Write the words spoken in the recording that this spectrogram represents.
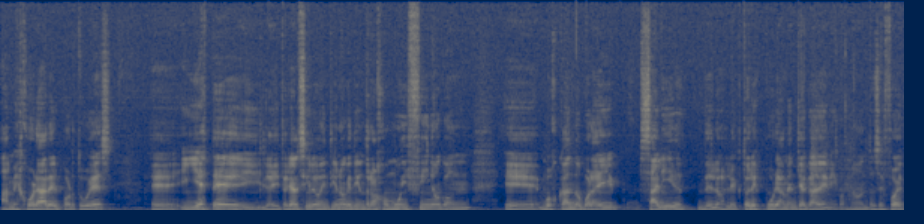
a mejorar el portugués, eh, y este, la editorial Siglo XXI, que tiene un trabajo muy fino con, eh, buscando por ahí salir de los lectores puramente académicos, ¿no? Entonces fue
